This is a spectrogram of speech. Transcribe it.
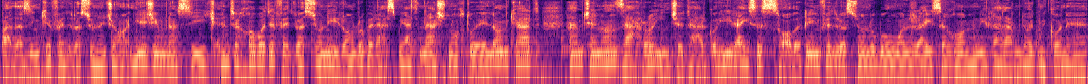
بعد از اینکه فدراسیون جهانی ژیمناستیک انتخابات فدراسیون ایران را به رسمیت نشناخت و اعلام کرد همچنان زهرا اینچه درگاهی رئیس سابق این فدراسیون رو به عنوان رئیس قانونی قلمداد می‌کنه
